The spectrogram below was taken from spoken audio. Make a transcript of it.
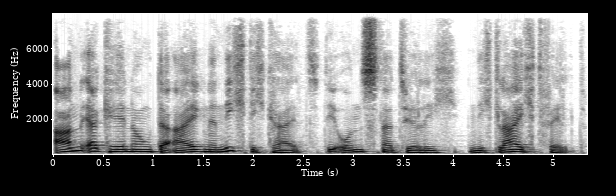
Anerkennung der eigenen Nichtigkeit, die uns natürlich nicht leicht fällt.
